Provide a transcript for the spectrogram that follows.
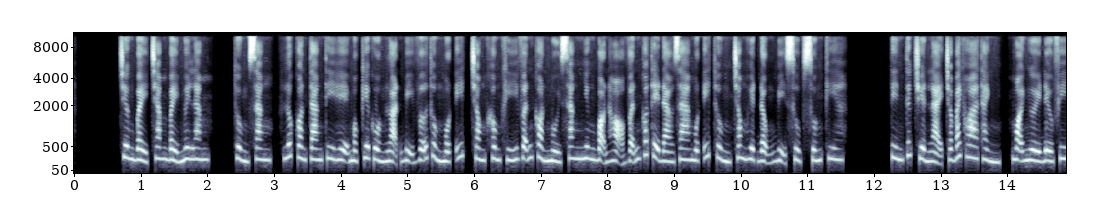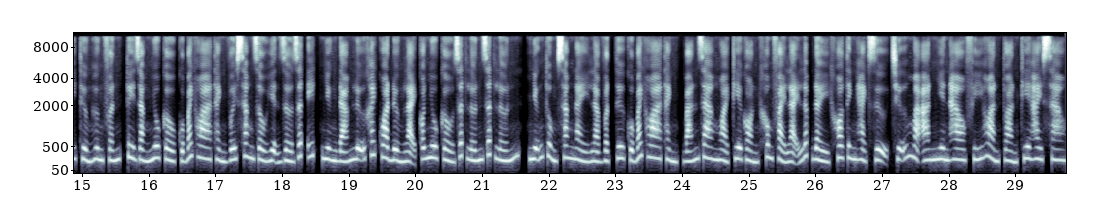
chương 775 Thùng xăng, lúc con tang thi hệ một kia cuồng loạn bị vỡ thùng một ít trong không khí vẫn còn mùi xăng nhưng bọn họ vẫn có thể đào ra một ít thùng trong huyệt động bị sụp xuống kia. Tin tức truyền lại cho Bách Hoa Thành, mọi người đều phi thường hưng phấn tuy rằng nhu cầu của Bách Hoa Thành với xăng dầu hiện giờ rất ít nhưng đám lữ khách qua đường lại có nhu cầu rất lớn rất lớn, những thùng xăng này là vật tư của Bách Hoa Thành, bán ra ngoài kia còn không phải lại lấp đầy kho tinh hạch dự trữ mà an nhiên hao phí hoàn toàn kia hay sao?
